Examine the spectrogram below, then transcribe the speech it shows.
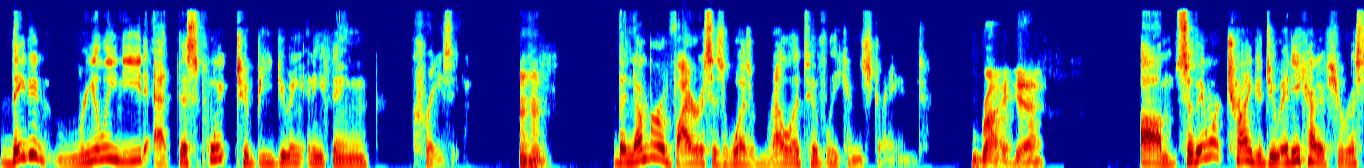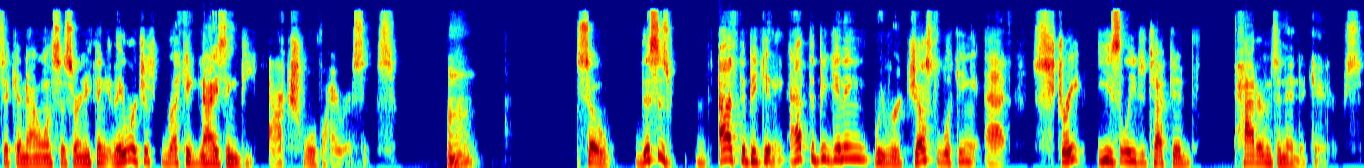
they didn't really need at this point to be doing anything crazy. Mhm. The number of viruses was relatively constrained. Right. Yeah. Um, so they weren't trying to do any kind of heuristic analysis or anything. They were just recognizing the actual viruses. Mhm. So this is at the beginning. At the beginning, we were just looking at straight, easily detected patterns and indicators.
